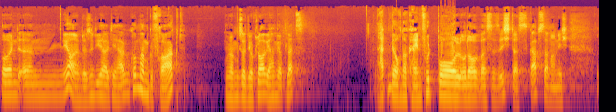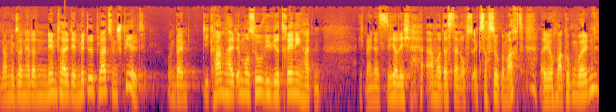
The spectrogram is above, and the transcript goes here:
Und ähm, ja, da sind die halt hierher gekommen, haben gefragt und haben gesagt, ja klar, wir haben ja Platz. Dann hatten wir auch noch keinen Football oder was weiß ich, das gab's da noch nicht. Und dann haben wir gesagt, ja, dann nehmt halt den Mittelplatz und spielt. Und beim, die kamen halt immer so, wie wir Training hatten. Ich meine, das sicherlich haben wir das dann auch so extra so gemacht, weil wir auch mal gucken wollten,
